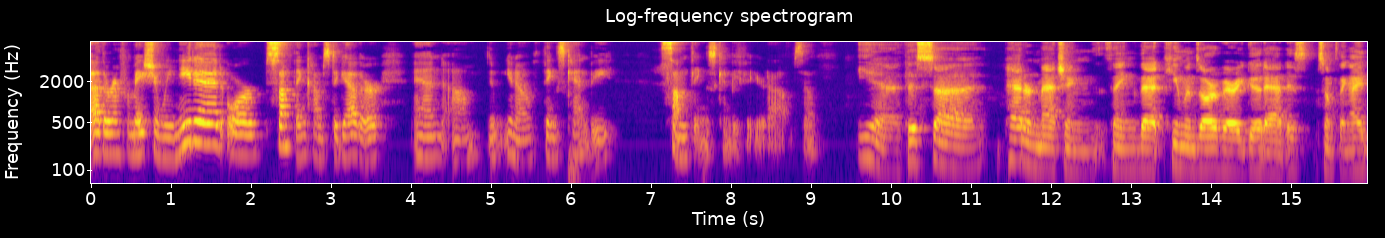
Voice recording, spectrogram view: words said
other information we needed or something comes together and um, you know things can be some things can be figured out so. Yeah, this uh, pattern matching thing that humans are very good at is something I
